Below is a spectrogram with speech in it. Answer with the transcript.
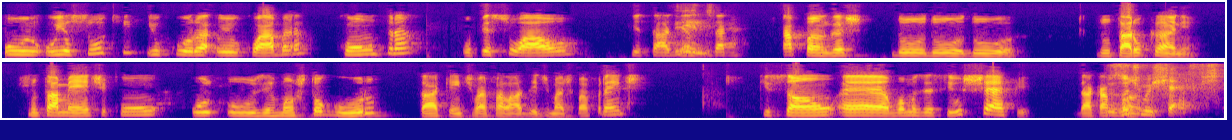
o, o Yusuke e o, Kura, e o Kuwabara contra o pessoal que está dentro Deles, das né? capangas do, do, do, do Tarukani, juntamente com o- os irmãos Toguro, tá? Que a gente vai falar deles mais para frente, que são, é, vamos dizer assim, o chefe da Os capanga últimos chefes.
